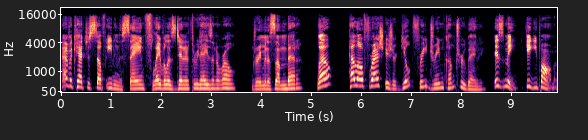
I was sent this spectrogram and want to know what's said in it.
Ever catch yourself eating the same flavorless dinner three days in a row? Dreaming of something better? Well, HelloFresh is your guilt-free dream come true, baby. It's me, Kiki Palmer.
